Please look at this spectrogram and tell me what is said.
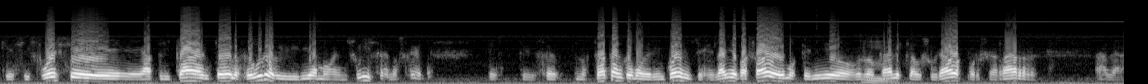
que si fuese aplicada en todos los rubros viviríamos en Suiza, no sé. Este, nos tratan como delincuentes. El año pasado hemos tenido mm. locales clausurados por cerrar a las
